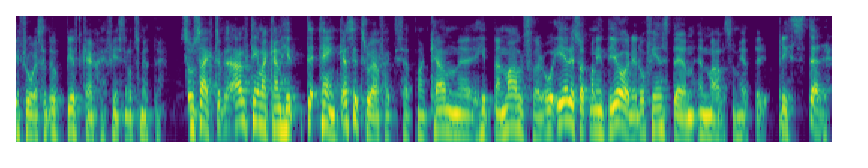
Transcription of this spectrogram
ifrågasatt uppgift kanske, finns det något som heter. Som sagt, allting man kan hitta, tänka sig tror jag faktiskt att man kan eh, hitta en mall för. Och är det så att man inte gör det, då finns det en, en mall som heter brister.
